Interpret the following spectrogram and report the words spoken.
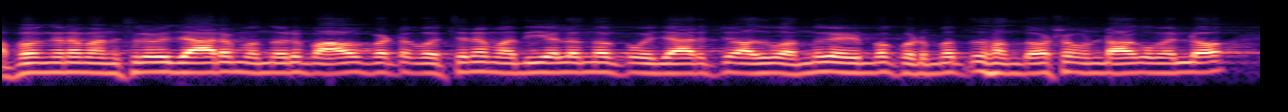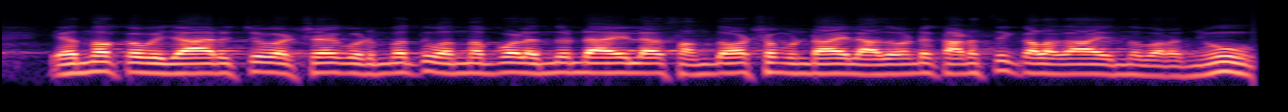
അപ്പോൾ ഇങ്ങനെ മനസ്സിൽ വിചാരം വന്നു ഒരു പാവപ്പെട്ട കൊച്ചിനെ മതിയല്ലെന്നൊക്കെ വിചാരിച്ചു അത് വന്നു കഴിയുമ്പോൾ കുടുംബത്തിൽ സന്തോഷം ഉണ്ടാകുമല്ലോ? എന്നൊക്കെ വിചാരിച്ചു പക്ഷേ കുടുംബത്ത് വന്നപ്പോൾ എന്തുണ്ടായില്ല? സന്തോഷമുണ്ടായില്ല. അതുകൊണ്ട് കടത്തിക്കളക എന്ന് പറഞ്ഞു.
